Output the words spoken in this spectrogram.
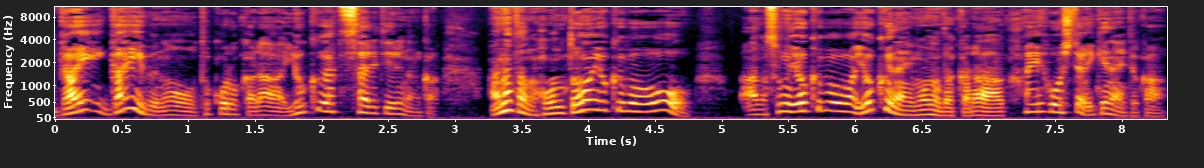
外、外部のところから抑圧されているなんか、あなたの本当の欲望を、あの、その欲望は良くないものだから解放してはいけないとか、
